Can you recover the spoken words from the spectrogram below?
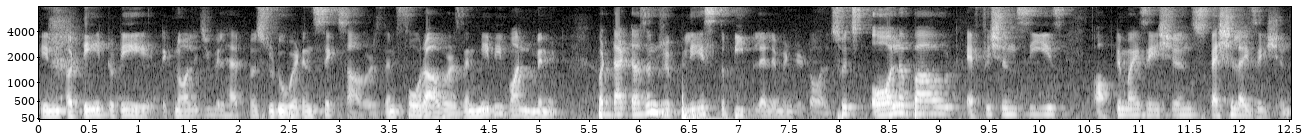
in a day to day, technology will help us to do it in six hours, then four hours, then maybe one minute. But that doesn't replace the people element at all. So it's all about efficiencies, optimization, specialization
